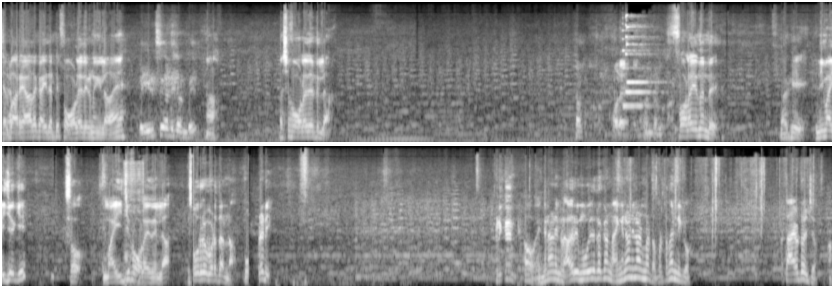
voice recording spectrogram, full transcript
ചിലപ്പോ അറിയാതെ കൈതട്ടി ഫോളോ ചെയ്തിരിക്കണെങ്കിലോ ഏ? റീൽസ് കണ്ടിട്ടുണ്ട്. ആ. പക്ഷെ ഫോളോ ചെയ്തിട്ടില്ല. ഫോളോ ചെയ്യുന്നുണ്ട്. ഓക്കെ ഇനി മൈജി നോക്കി. സോ മൈജി ഫോളോ ചെയ്യുന്നില്ല. നൂറ് രൂപ എടുത്തണ്ട റെഡി ഓ എങ്ങനെയാണെങ്കിലും അത് റിമൂവ് ചെയ്തിട്ടൊക്കെ ഉണ്ടോ എങ്ങനെയാണെങ്കിലും കേട്ടോ പെട്ടെന്ന് എണ്ണിക്കോ താഴോട്ട് വലിച്ചോ. ആ.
